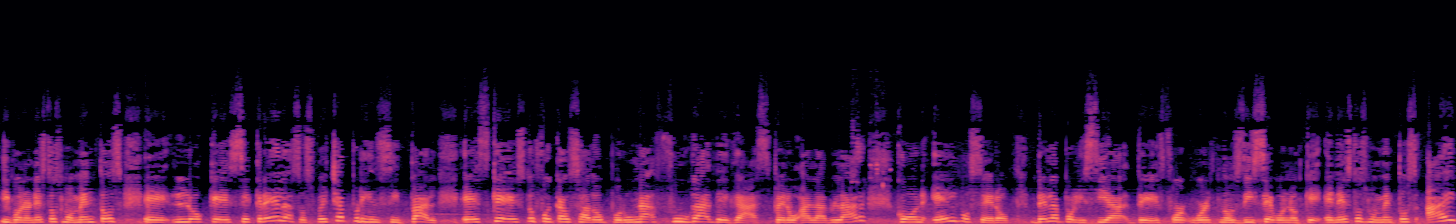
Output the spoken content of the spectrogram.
Y bueno, en estos momentos eh, lo que se cree la sospecha principal es que esto fue causado por una fuga de gas. Pero al hablar con el vocero de la policía de Fort Worth nos dice, bueno, que en estos momentos hay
